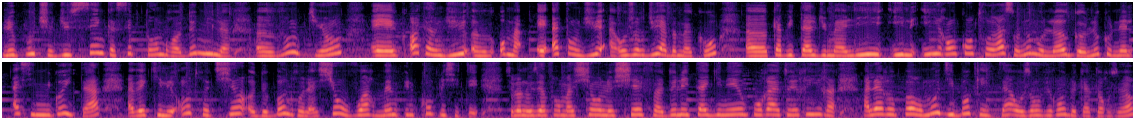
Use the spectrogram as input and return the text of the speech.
le putsch du 5 septembre 2021, est attendu, euh, est attendu aujourd'hui à Bamako, euh, capitale du Mali. Il y rencontrera son homologue, le colonel Assimi Goïta, avec qui il entretient de bonnes relations, voire même une complicité. Selon nos informations, le chef de l'État guinéen pourrait atterrir à l'aéroport Modibo Keïta aux environs de 14h.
